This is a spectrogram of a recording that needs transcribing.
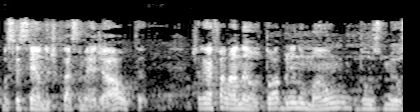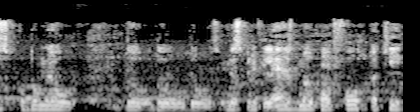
você sendo de classe média alta chegar e falar, não, eu estou abrindo mão dos meus, do meu, do, do, dos meus privilégios, do meu conforto aqui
